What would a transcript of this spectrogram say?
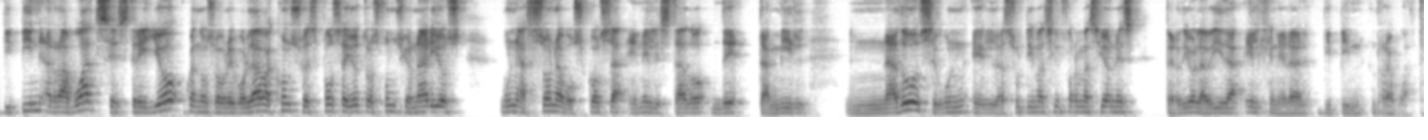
Bipin Rawat, se estrelló cuando sobrevolaba con su esposa y otros funcionarios una zona boscosa en el estado de Tamil Nadu. Según eh, las últimas informaciones, perdió la vida el general Bipin Rawat.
